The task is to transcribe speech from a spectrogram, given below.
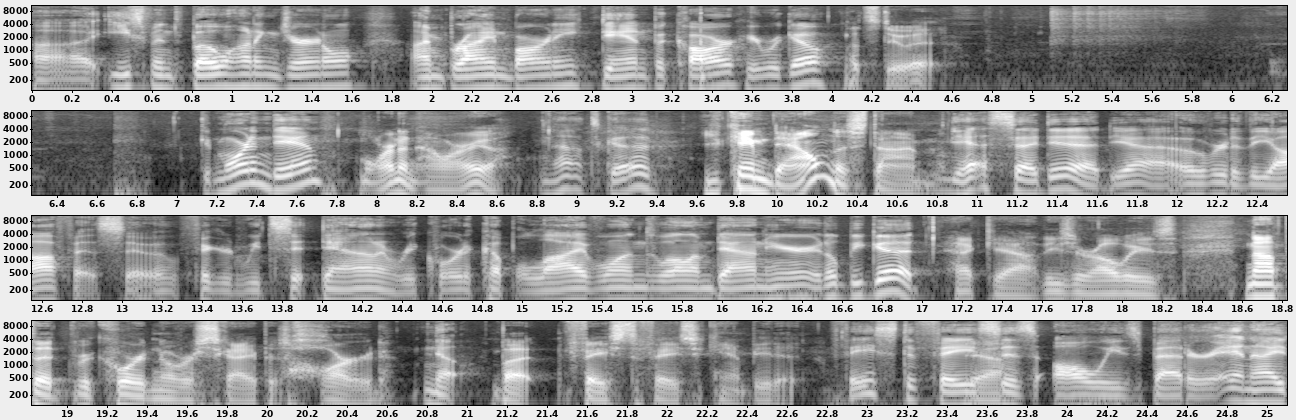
Uh, Eastman's Bow Hunting Journal. I'm Brian Barney, Dan Pickar. Here we go. Let's do it. Good morning, Dan. Morning. How are you? No, it's good. You came down this time. Yes, I did. Yeah, over to the office. So figured we'd sit down and record a couple live ones while I'm down here. It'll be good. Heck yeah. These are always not that recording over Skype is hard, No, but face to face you can't beat it. Face to face is always better. And I,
